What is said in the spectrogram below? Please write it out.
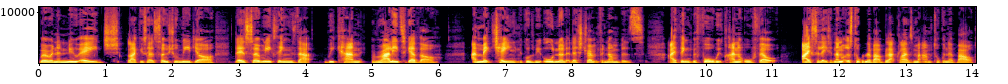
we're in a new age, like you said, social media. There's so many things that we can rally together and make change because we all know that there's strength in numbers. I think before we kind of all felt isolated. I'm not just talking about Black Lives Matter. I'm talking about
